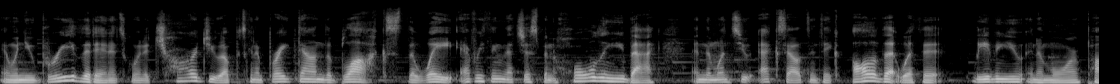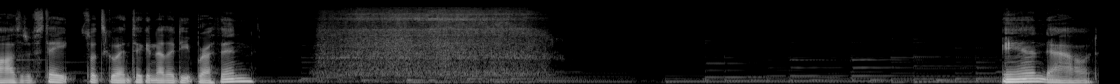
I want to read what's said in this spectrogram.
And when you breathe it in, it's going to charge you up. It's going to break down the blocks, the weight, everything that's just been holding you back. And then once you exhale, it's going to take all of that with it, leaving you in a more positive state. So let's go ahead and take another deep breath in. And out.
